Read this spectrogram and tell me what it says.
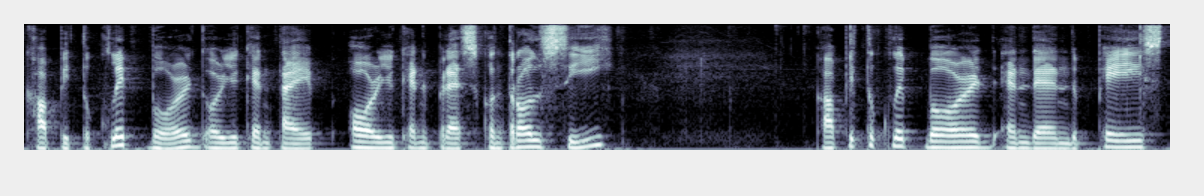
copy to clipboard, or you can type, or you can press Control C, copy to clipboard, and then the paste,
